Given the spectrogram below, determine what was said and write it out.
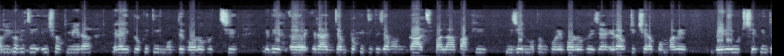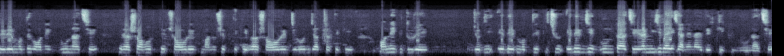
আমি ভাবি যে এইসব মেয়েরা, এরা এই প্রকৃতির মধ্যে বড় হচ্ছে। এদের এরা যেমন প্রকৃতিতে যেমন গাছপালা, পাখি নিজের মতন করে বড় হয়ে যায়, এরাও ঠিক সেরকম ভাবে বেড়ে উঠছে, কিন্তু এদের মধ্যে অনেক গুণ আছে। এরা শহর শহরের মানুষের থেকে বা শহরের জীবনযাত্রা থেকে অনেক দূরে যদি এদের মধ্যে কিছু, এদের যে গুণটা আছে, এরা নিজেরাই জানে না এদের কি কি গুণ আছে।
